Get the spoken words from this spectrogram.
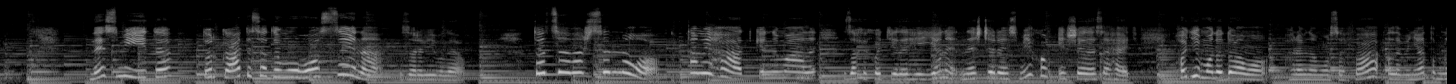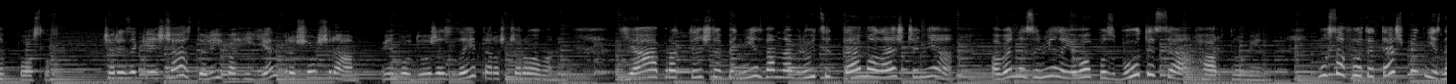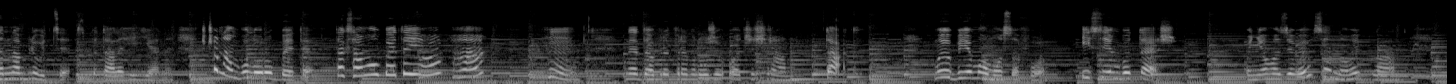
Не смійте торкатися до мого сина, заревів Лев. Та це ваш синок, там і гадки не мали, захихотіли гієни нещирим сміхом і шилися геть. Ходімо додому, гримнув Мусафа, але винятом не послух. Через якийсь час до ліва гієн прийшов шрам. Він був дуже злий та розчарований. Я практично підніс вам на блюдці те мале щеня, а ви не зуміли його позбутися, гаркнув він. Мусафо, ти теж підніс нам на блюдці? спитали гієни. Що нам було робити? Так само вбити його, га? Хм, недобре примружив очі шрам. Так, ми вб'ємо Мусафо. І Сімбо теж. У нього з'явився новий план.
